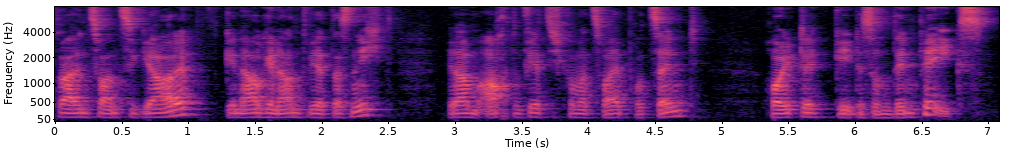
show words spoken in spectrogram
23 Jahre, genau genannt wird das nicht. Wir haben 48,2%. Heute geht es um den PX.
